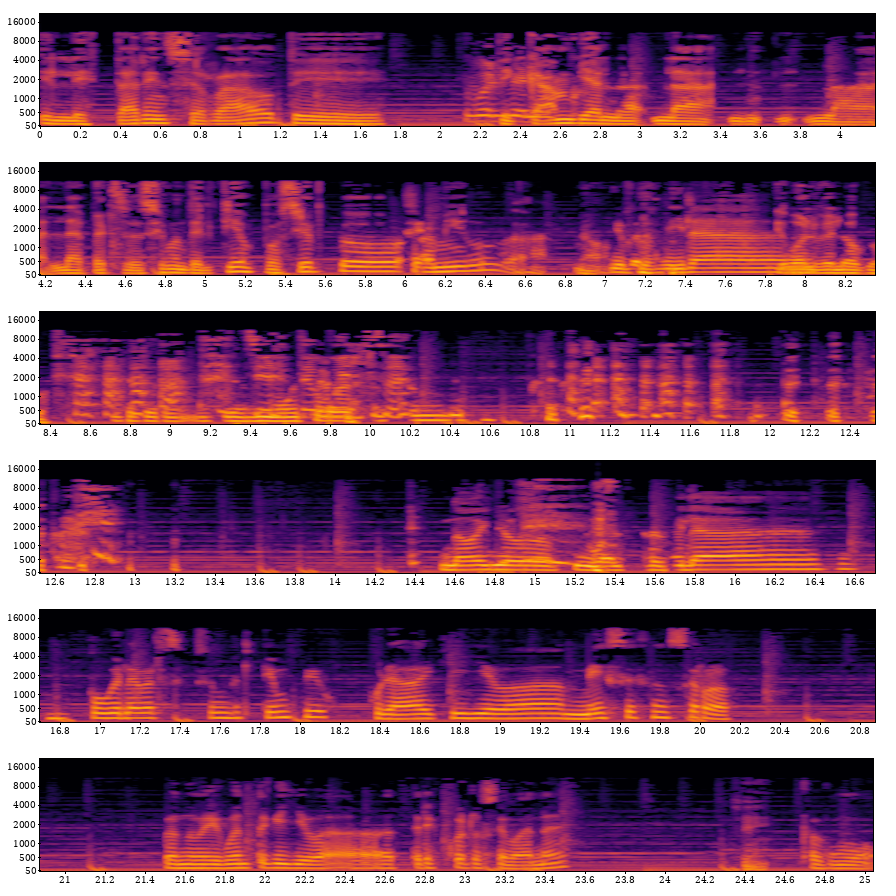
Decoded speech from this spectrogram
el estar encerrado te, Te cambia la, la, la, la percepción del tiempo, ¿cierto, Sí. amigo? Ah, no, Yo perdí la. te vuelve loco. No, yo igual perdí la, un poco la percepción del tiempo y juraba que llevaba meses encerrado. Cuando me di cuenta que llevaba 3-4 semanas, Sí. fue como,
